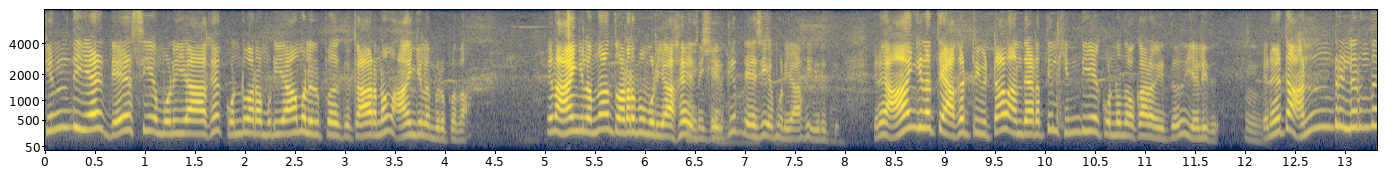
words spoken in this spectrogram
ஹிந்தியை தேசிய மொழியாக கொண்டு வர முடியாமல் இருப்பதற்கு காரணம் ஆங்கிலம் இருப்பதான் ஏன்னா ஆங்கிலம் தான் தொடர்பு மொழியாக இன்னைக்கு இருக்குது தேசிய மொழியாக இருக்குது எனவே ஆங்கிலத்தை அகற்றிவிட்டால் அந்த இடத்தில் ஹிந்தியை கொண்டு வந்து உட்கார வைத்தது எளிது. எனவே தான் அன்றிலிருந்து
